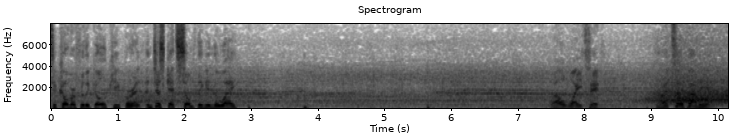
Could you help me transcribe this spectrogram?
to cover for the goalkeeper and, and just get something in the way. Well weighted. Now it's Aubameyang.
